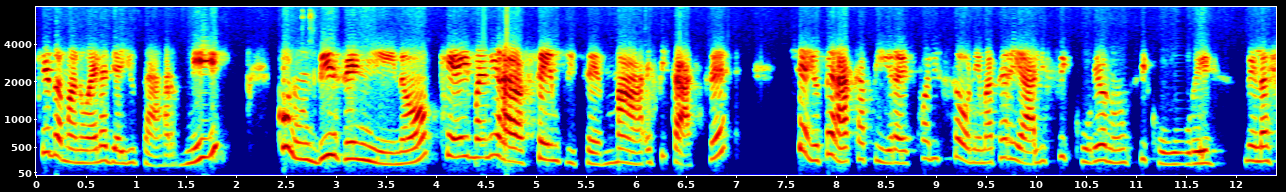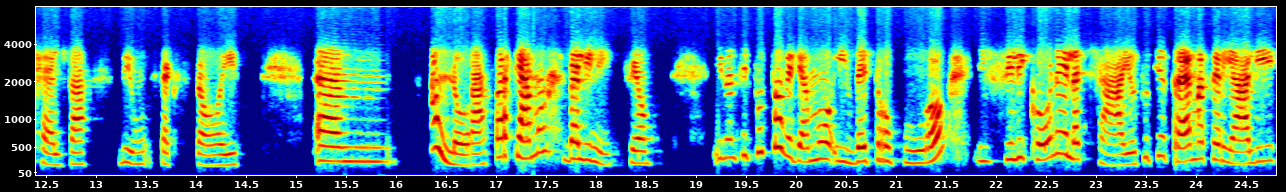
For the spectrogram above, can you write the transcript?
chiedo a Manuela di aiutarmi con un disegnino che in maniera semplice ma efficace ci aiuterà a capire quali sono i materiali sicuri o non sicuri nella scelta di un sex toy. Um, allora, partiamo dall'inizio. Innanzitutto vediamo il vetro puro, il silicone e l'acciaio, tutti e tre materiali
